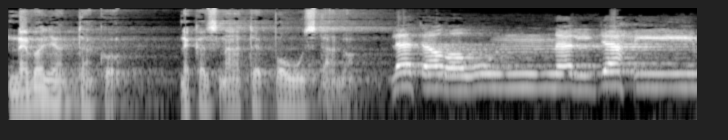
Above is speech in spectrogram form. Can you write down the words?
Ne valja tako, neka znate pouzdano. La taravunna al-jahim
